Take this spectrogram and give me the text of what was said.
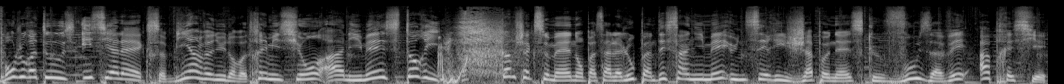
Bonjour à tous, ici Alex, bienvenue dans votre émission Animé Story. Comme chaque semaine, on passe à la loupe un dessin animé, une série japonaise que vous avez appréciée.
